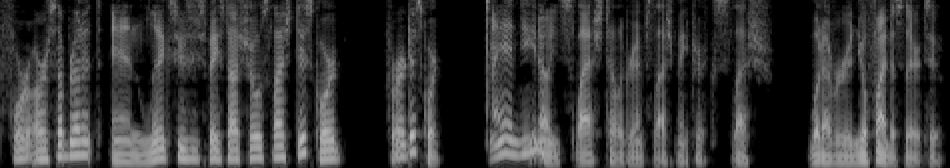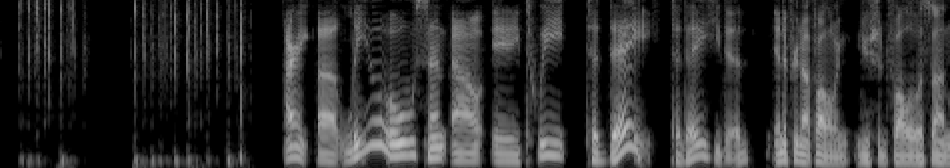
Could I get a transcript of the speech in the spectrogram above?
for our subreddit and linuxuserspace.show slash discord for our discord. And, you know, slash telegram slash matrix slash whatever, and you'll find us there too. All right. Uh, Leo sent out a tweet today. Today he did. And if you're not following, you should follow us on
